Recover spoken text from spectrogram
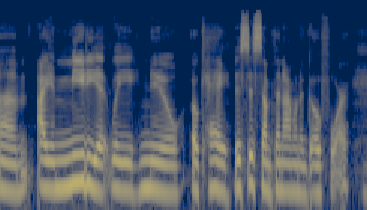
um, I immediately knew, okay, this is something I want to go for. Mm.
